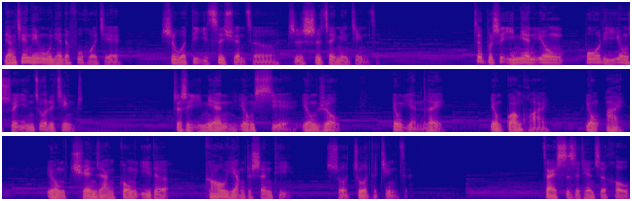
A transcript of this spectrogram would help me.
两千零五年的复活节，是我第一次选择直视这面镜子。这不是一面用玻璃、用水银做的镜子，这是一面用血、用肉、用眼泪、用关怀、用爱、用全然公义的羔羊的身体所做的镜子。在四十天之后，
